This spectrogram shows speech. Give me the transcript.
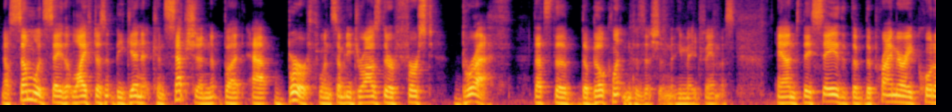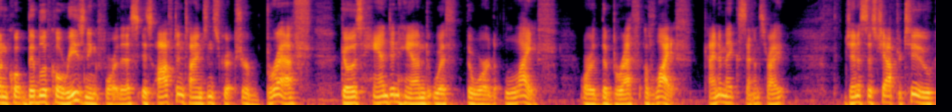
Now, some would say that life doesn't begin at conception, but at birth, when somebody draws their first breath. That's the, the Bill Clinton position that he made famous. And they say that the, the primary quote unquote biblical reasoning for this is oftentimes in Scripture, breath goes hand in hand with the word life or the breath of life. Kind of makes sense, right? Genesis chapter 2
